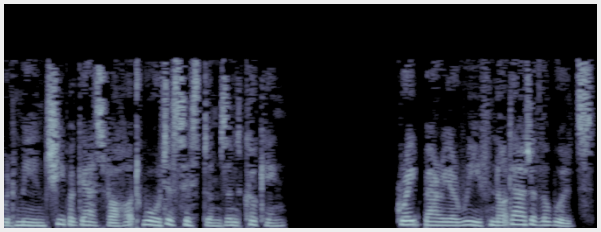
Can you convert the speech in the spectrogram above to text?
would mean cheaper gas for hot water systems and cooking. Great Barrier Reef not out of the woods.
